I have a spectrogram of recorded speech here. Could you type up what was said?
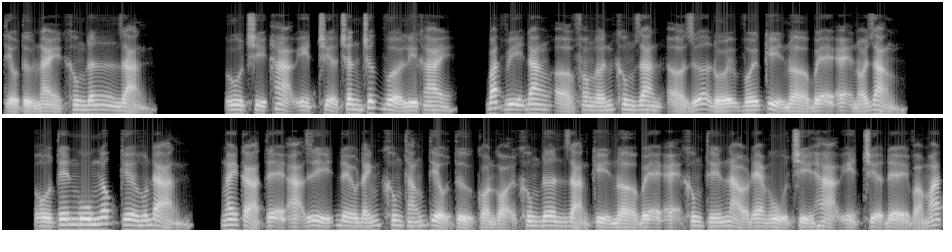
tiểu tử này không đơn giản. U chỉ hạ ít chĩa chân trước vừa ly khai, bát vị đang ở phong ấn không gian ở giữa đối với kỳ nở bệ ẹ nói rằng, ồ, tên ngu ngốc kia hỗn đản, ngay cả tệ ạ gì đều đánh không thắng tiểu tử còn gọi không đơn giản kỳ nở bệ ẹ không thế nào đem ủ chỉ hạ ít chĩa để vào mắt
